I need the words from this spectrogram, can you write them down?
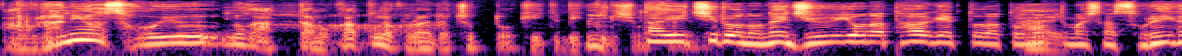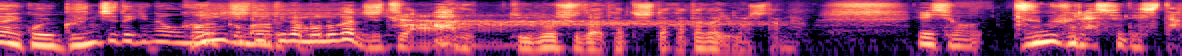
あ、裏にはそういうのがあったのかっていうのは、この間ちょっと聞いてびっくりしました、ね。一帯一路のね、重要なターゲットだと思ってましたが、はい、それ以外にこういう軍事的な軍事的なものが実はあるっていうのを取材した方がいましたね。以上、ズームフラッシュでした。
